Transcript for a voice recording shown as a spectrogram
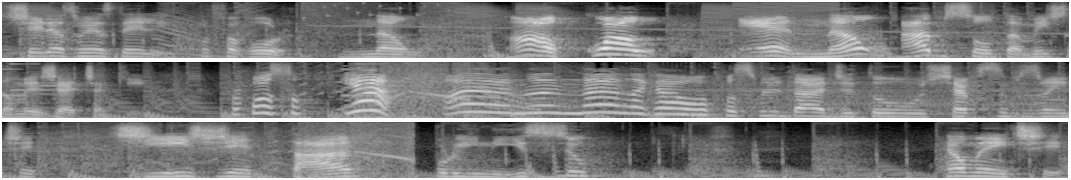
cheire as unhas dele, por favor. Não. Ah, qual é não? Absolutamente não me ejete aqui. Propósito, yeah! Ah, não, não é legal a possibilidade do chefe simplesmente te ejetar pro início. Realmente,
